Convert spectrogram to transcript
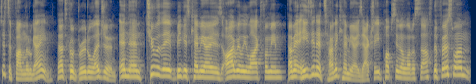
Just a fun little game. That's called Brutal Legend. And then two of the biggest cameos I really like from him. I mean, he's in a ton of cameos actually. He pops in a lot of stuff. The first one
